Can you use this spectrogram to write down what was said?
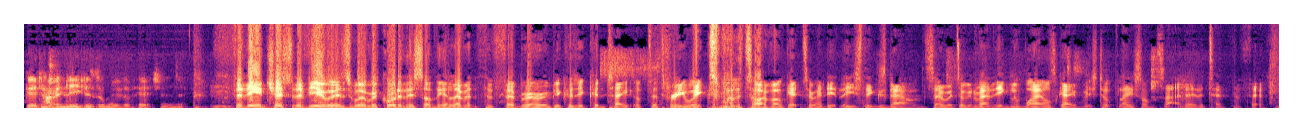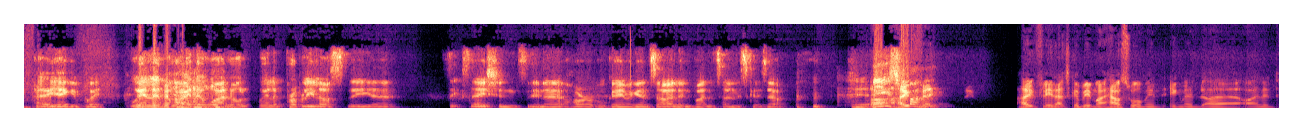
good having leaders all over the pitch, isn't it? For the interest of the viewers, we're recording this on the 11th of February because it could take up to three weeks by the time I'll get to edit these things down. So we're talking about the England Wales game, which took place on Saturday, the 10th of Feb. Oh yeah, good point. We'll have either won or we'll have probably lost the uh, Six Nations in a horrible game against Ireland by the time this goes out. Yeah. Uh, It is hopefully- funny. Hopefully, that's going to be my housewarming, England, uh, Ireland.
